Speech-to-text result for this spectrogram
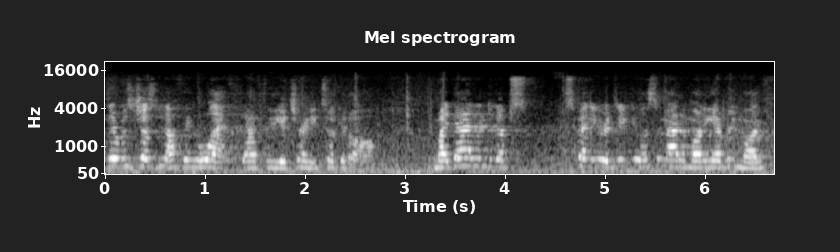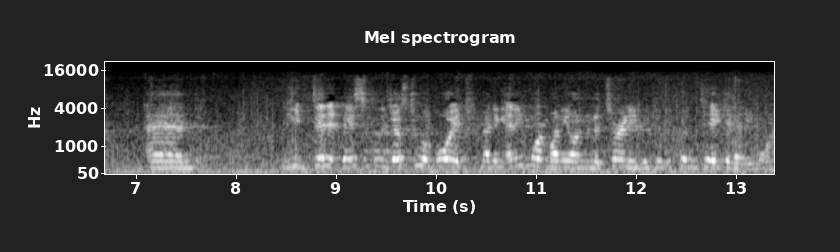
there was just nothing left after the attorney took it all. My dad ended up spending a ridiculous amount of money every month, and he did it basically just to avoid spending any more money on an attorney because he couldn't take it anymore.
